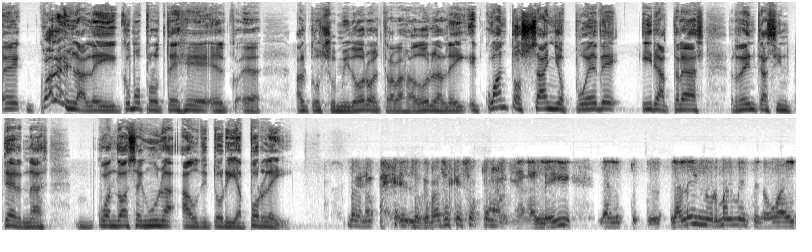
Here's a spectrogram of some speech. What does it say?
eh, ¿cuál es la ley? ¿Cómo protege el, eh, al consumidor o al trabajador la ley? ¿Cuántos años puede ir atrás rentas internas cuando hacen una auditoría por ley? Bueno, lo que pasa es que eso cambia. La ley, la, ley normalmente no va a ir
